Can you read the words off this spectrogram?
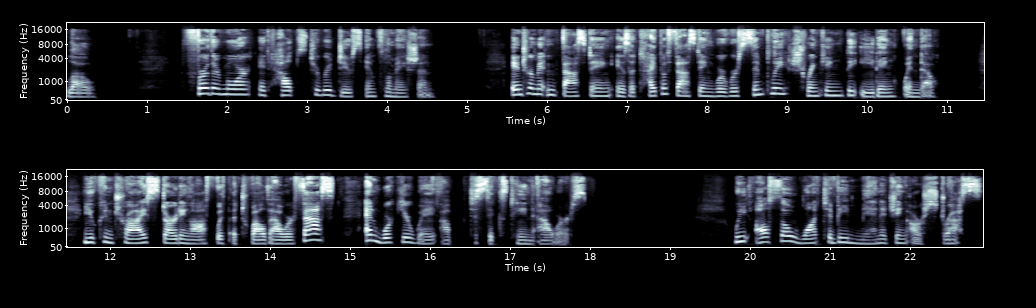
low. Furthermore, it helps to reduce inflammation. Intermittent fasting is a type of fasting where we're simply shrinking the eating window. You can try starting off with a 12 hour fast and work your way up to 16 hours. We also want to be managing our stress.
